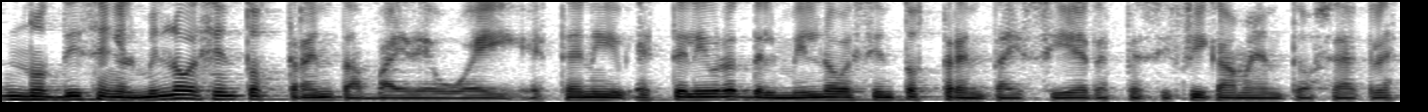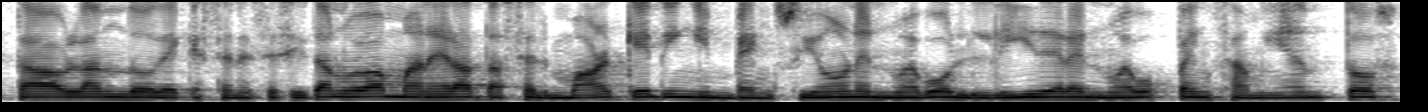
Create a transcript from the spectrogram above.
nos dice en el 1930, by the way, este, este libro es del 1937 específicamente, o sea que él estaba hablando de que se necesitan nuevas maneras de hacer marketing, invenciones, nuevos líderes, nuevos pensamientos,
